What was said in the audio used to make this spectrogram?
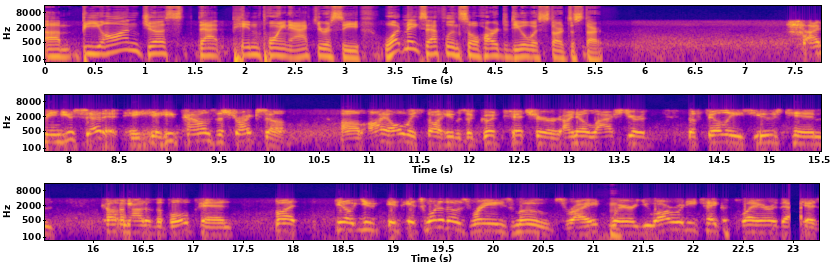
Um, beyond just that pinpoint accuracy, what makes Eflin so hard to deal with start to start? I mean, you said it. He, he pounds the strike zone. Um, I always thought he was a good pitcher. I know last year the Phillies used him coming out of the bullpen, but you know, you it, it's one of those Rays moves, right? Hmm. Where you already take a player that has,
